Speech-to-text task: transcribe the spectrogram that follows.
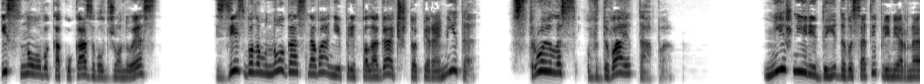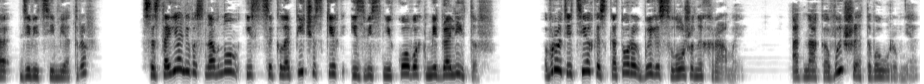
И снова, как указывал Джон Уэст, здесь было много оснований предполагать, что пирамида строилась в два этапа. Нижние ряды до высоты примерно 9 метров состояли в основном из циклопических известняковых мегалитов, вроде тех, из которых были сложены храмы. Однако выше этого уровня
